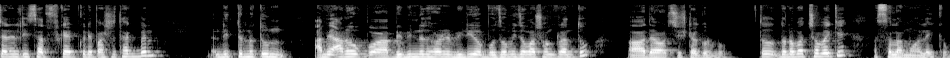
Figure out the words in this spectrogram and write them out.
চ্যানেলটি সাবস্ক্রাইব করে পাশে থাকবেন। নিত্য নতুন আমি আরও বিভিন্ন ধরনের ভিডিও, জমি জমা সংক্রান্ত দেওয়ার চেষ্টা করব। তো ধন্যবাদ সবাইকে। আসসালামু আলাইকুম।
